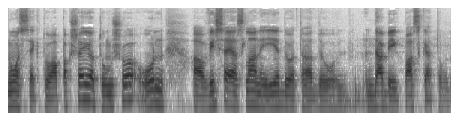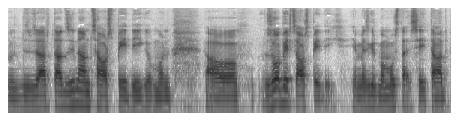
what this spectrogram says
nosegt to apakšējo tumšo un virsējā slānī iedot tādu dabīgu paskatu, ar tādu zinām caurspīdīgumu. Un, zobi ir caurspīdīgi. Ja mēs gribam uztaisīt tādu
